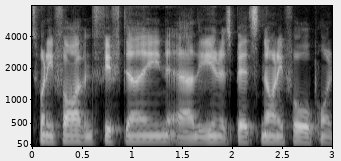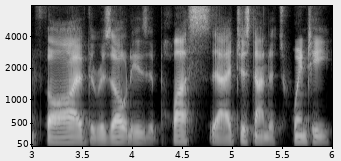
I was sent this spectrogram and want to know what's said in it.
25 and 15, uh, the units bets 94.5. The result is at plus uh, just under 20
